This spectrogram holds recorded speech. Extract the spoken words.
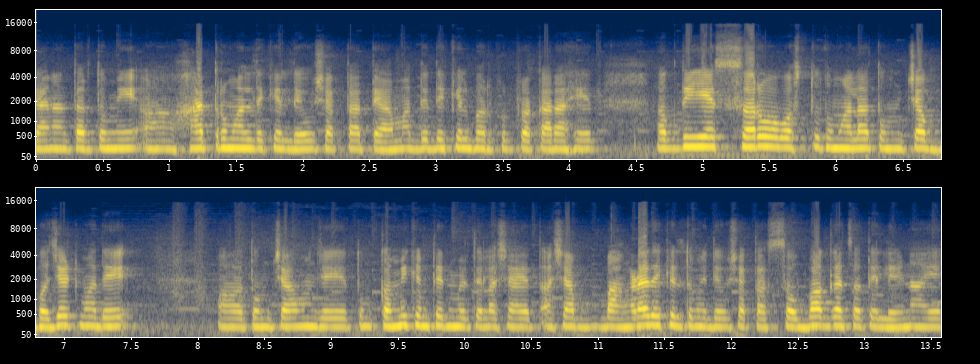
त्यानंतर तुम्ही हात रुमाल देखील देऊ शकता. त्यामध्ये देखील भरपूर प्रकार आहेत. अगदी हे सर्व वस्तू तुम्हाला तुमच्या बजेटमध्ये तुमच्या म्हणजे तुम कमी किमतीत मिळतील अशा आहेत. अशा बांगड्या देखील तुम्ही देऊ शकता. सौभाग्याचं ते लेणं आहे.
